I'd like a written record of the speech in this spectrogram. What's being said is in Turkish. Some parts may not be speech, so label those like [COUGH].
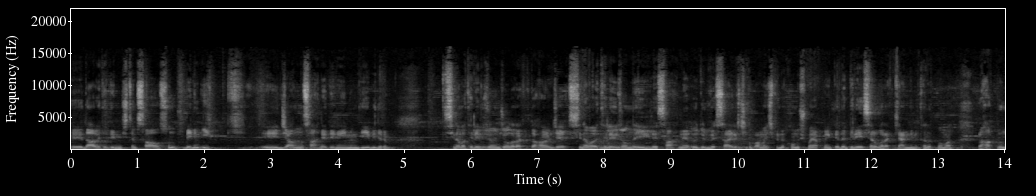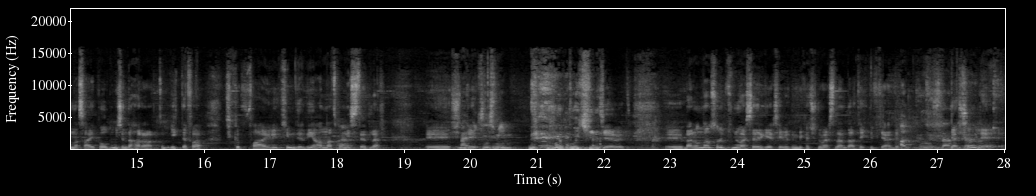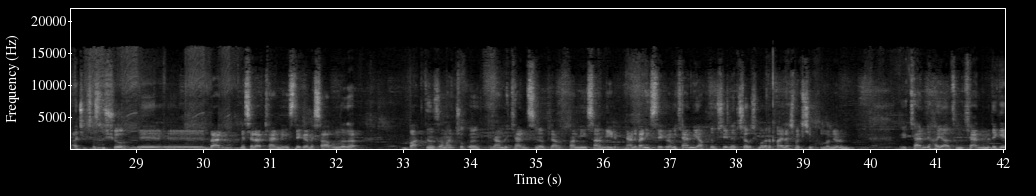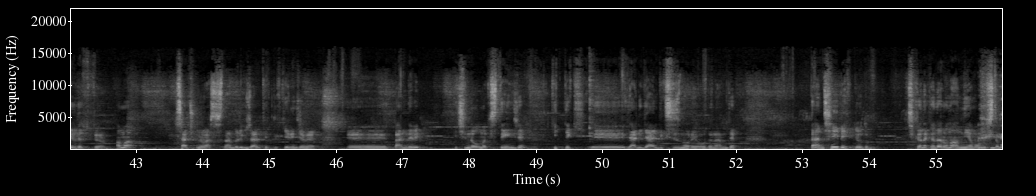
E, davet edilmiştim sağ olsun. Benim ilk e, canlı sahne deneyimim diyebilirim. Sinema televizyoncu olarak daha önce sinema ve televizyonla ilgili sahne, ödül vesaire çıkıp ama hiçbirine konuşma yapmayıp ya da bireysel olarak kendimi tanıtmama rahatlığına sahip olduğum için daha rahattım. İlk defa çıkıp failin kimdir diye anlatmamı Evet. istediler. E, şimdi... Ben ikinci miyim? [LAUGHS] Bu ikinci evet. Ee, ben ondan sonra bütün üniversiteleri geri çevirdim. Birkaç üniversiteden daha teklif geldi. Aklınızdan Ya şöyle açıkçası şu. e, ben mesela kendi Instagram hesabımda da baktığın zaman çok ön planda kendisini ön planda tutan bir insan değilim. Yani ben Instagram'ı kendi yaptığım şeyleri, çalışmaları paylaşmak için kullanıyorum. E, Kendi hayatımı, kendimi de geride tutuyorum. Ama Selçuk Üniversitesi'nden böyle güzel bir teklif gelince ve e, ben de içinde olmak isteyince gittik. E, yani geldik sizin oraya o dönemde. Ben şey bekliyordum. Çıkana kadar onu anlayamamıştım.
